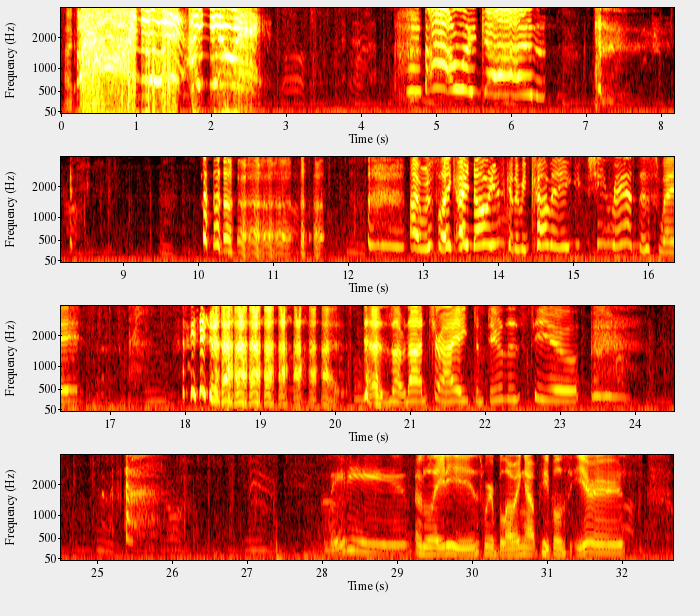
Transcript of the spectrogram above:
I, I knew it! I knew it! Oh my god! I was like, I know he's gonna be coming. She ran this way. Des, I'm not trying to do this to you. Ladies. Ladies, we're blowing out people's ears.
